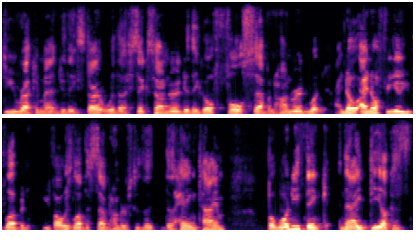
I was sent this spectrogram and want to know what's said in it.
do you recommend? Do they start with a 600? Do they go full 700? What I know, I know for you, you've loved, you've always loved the 700s because the the hang time. But what mm-hmm. do you think the ideal? Because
